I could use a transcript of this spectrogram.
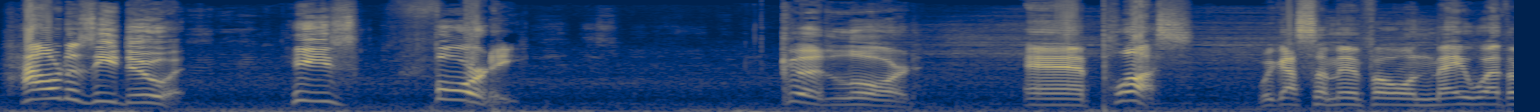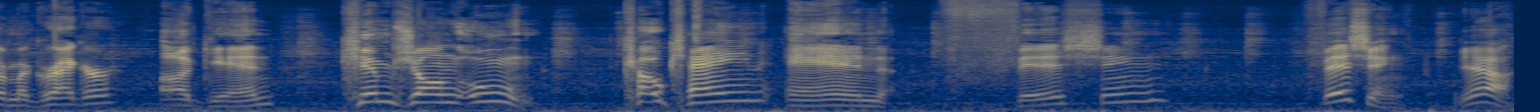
How does he do it? He's 40. Good lord. And plus, we got some info on Mayweather McGregor again, Kim Jong Un, cocaine, and fishing. Fishing, yeah.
